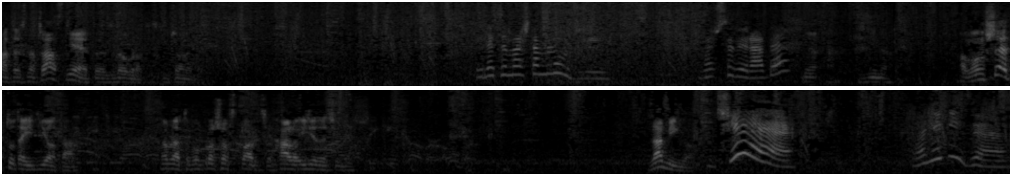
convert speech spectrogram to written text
A, to jest na czas? Nie, to jest dobra, to jest liczone. Ile ty masz tam ludzi? Dasz sobie radę? Nie, zginę. A, bo on wszedł tutaj, idiota. Dobra, to poproszę o wsparcie. Halo, idzie do ciebie. Zabij go. Gdzie? Ja nie widzę.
